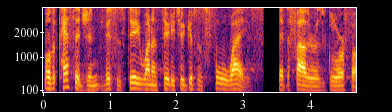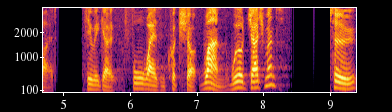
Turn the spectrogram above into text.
Well, the passage in verses 31 and 32 gives us four ways that the Father is glorified. So here we go. Four ways in quick shot. One, world judgment. Two,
